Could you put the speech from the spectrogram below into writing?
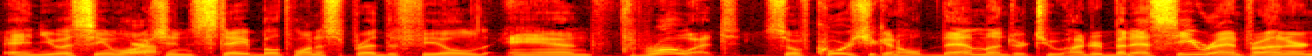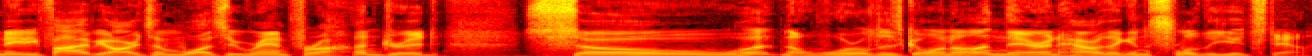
And USC and Washington yeah. State both want to spread the field and throw it. So of course you can hold them under 200. But SC ran for 185 yards and Wazoo ran for 100. So what in the world is going on there? And how are they going to slow the Utes down?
